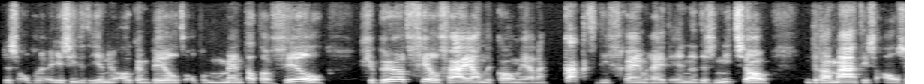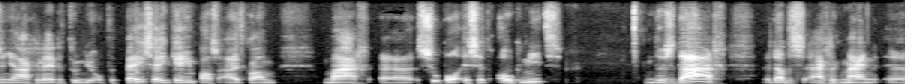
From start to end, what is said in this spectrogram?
Dus op, je ziet het hier nu ook in beeld. Op het moment dat er veel gebeurt, veel vijanden komen, ja, dan kakt die framerate in. Het is niet zo dramatisch als een jaar geleden toen die op de PC Game Pass uitkwam. Maar uh, soepel is het ook niet. Dus daar, dat is eigenlijk mijn, uh,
